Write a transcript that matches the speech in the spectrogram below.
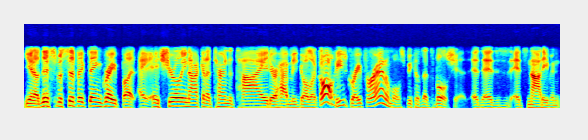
you know, this specific thing, great, but it's surely not going to turn the tide or have me go like, oh, he's great for animals because that's bullshit. It, it's it's not even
